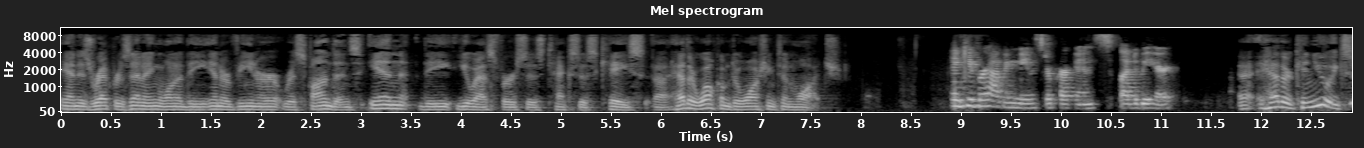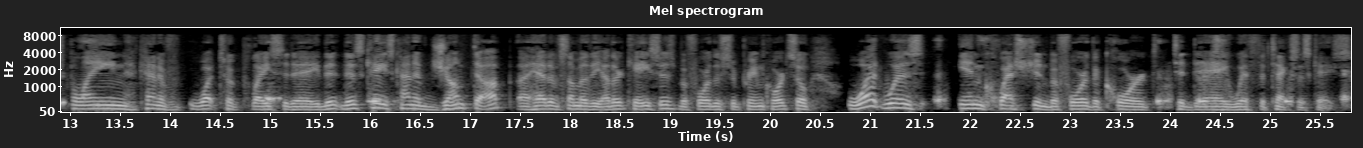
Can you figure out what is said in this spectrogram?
and is representing one of the intervener respondents in the U.S. versus Texas case. Uh, Heather, welcome to Washington Watch. Thank you for having me, Mr. Perkins. Glad to be here. Uh, Heather, can you explain kind of what took place today? Th- this case kind of jumped up ahead of some of the other cases before the Supreme Court. So, what was in question before the court today with the Texas case?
